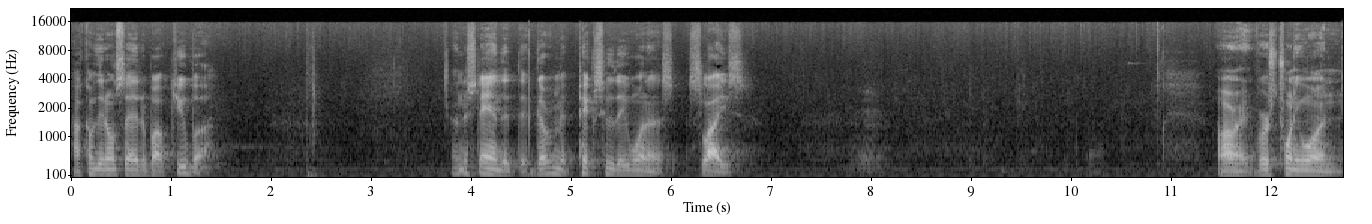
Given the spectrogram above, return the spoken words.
How come they don't say it about Cuba? Understand that the government picks who they want to slice. All right, verse 21.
